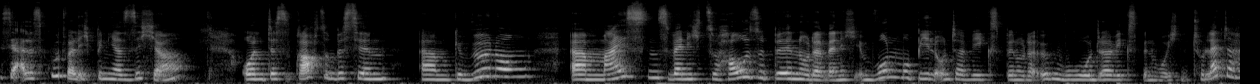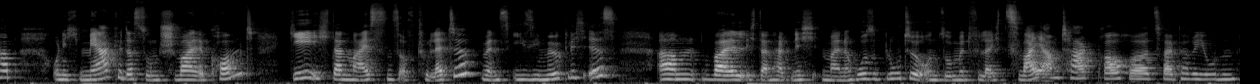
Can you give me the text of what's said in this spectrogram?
ist ja alles gut, weil ich bin ja sicher. Und das braucht so ein bisschen ähm, Gewöhnung. Ähm, meistens, wenn ich zu Hause bin oder wenn ich im Wohnmobil unterwegs bin oder irgendwo unterwegs bin, wo ich eine Toilette habe und ich merke, dass so ein Schwall kommt, gehe ich dann meistens auf Toilette, wenn es easy möglich ist ähm, weil ich dann halt nicht meine Hose blute und somit vielleicht zwei am Tag brauche, zwei Perioden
